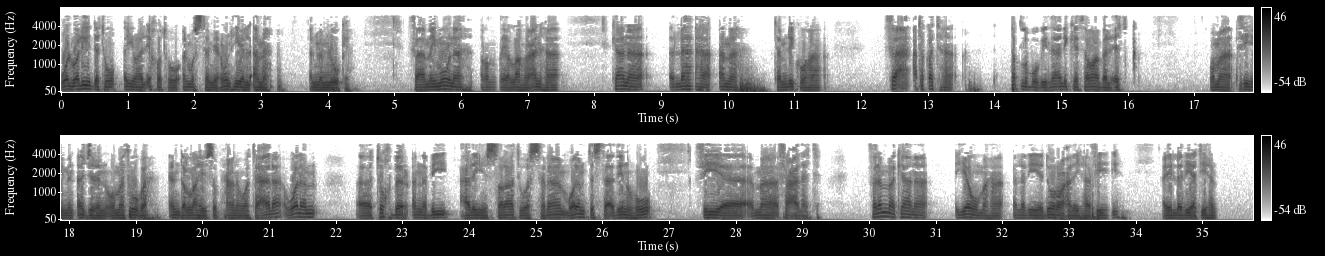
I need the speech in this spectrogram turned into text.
والوليدة أيها الإخوة المستمعون هي الأمة المملوكة. فميمونة رضي الله عنها كان لها أمة تملكها فأعتقتها تطلب بذلك ثواب العتق. وما فيه من أجر ومثوبة عند الله سبحانه وتعالى ولم آه، تخبر النبي عليه الصلاة والسلام ولم تستأذنه في آه، ما فعلت. فلما كان يومها الذي يدور عليها فيه أي الذي يأتيها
